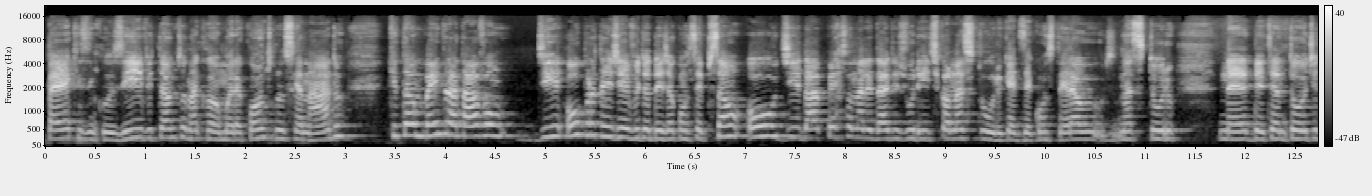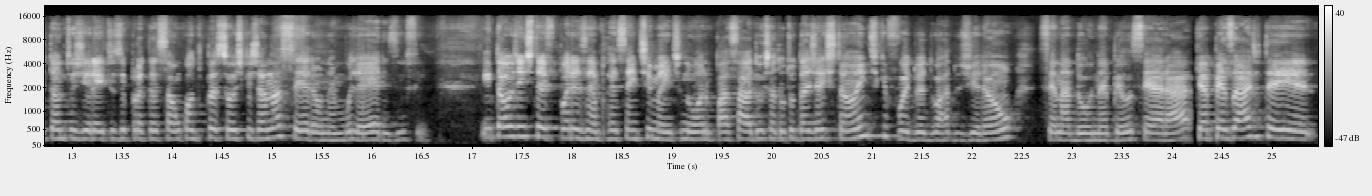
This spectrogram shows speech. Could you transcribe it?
PECs inclusive, tanto na Câmara quanto no Senado, que também tratavam de ou proteger a vida desde a concepção ou de dar personalidade jurídica ao nascituro, quer dizer, considerar o nascituro né, detentor de tantos direitos e proteção quanto pessoas que já nasceram, né, mulheres, enfim. Então, a gente teve, por exemplo, recentemente, no ano passado, o Estatuto da Gestante, que foi do Eduardo Girão, senador né, pelo Ceará, que apesar de ter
